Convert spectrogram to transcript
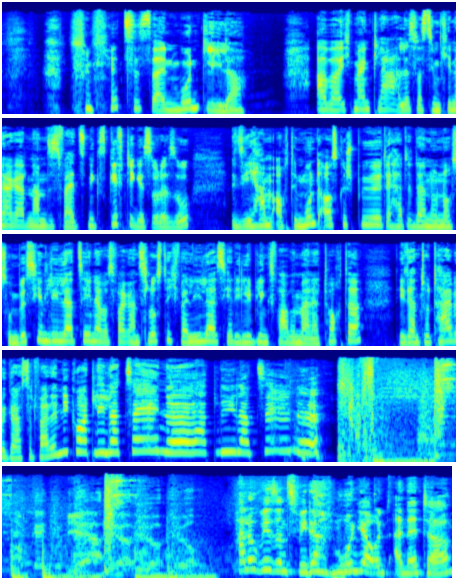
Und jetzt ist sein Mund lila. Aber ich meine, klar, alles, was die im Kindergarten haben, das war jetzt nichts Giftiges oder so. Sie haben auch den Mund ausgespült. Er hatte dann nur noch so ein bisschen lila Zähne, aber es war ganz lustig, weil lila ist ja die Lieblingsfarbe meiner Tochter, die dann total begeistert war. Der Nico hat lila Zähne, er hat lila Zähne. Okay. Yeah, yeah, yeah, yeah. Hallo, wir sind's wieder, Monja und Anetta.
